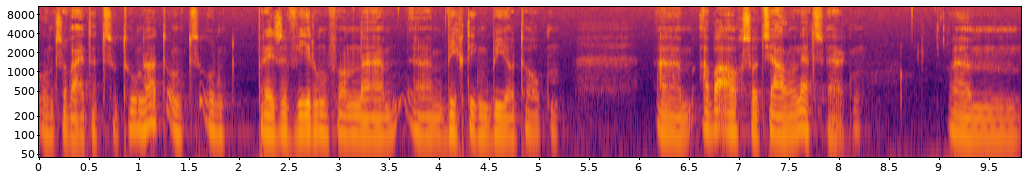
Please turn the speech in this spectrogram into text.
und so weiter zu tun hat und, und Präservierung von wichtigen Biotopen, ähm, aber auch sozialen Netzwerken. Ähm,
